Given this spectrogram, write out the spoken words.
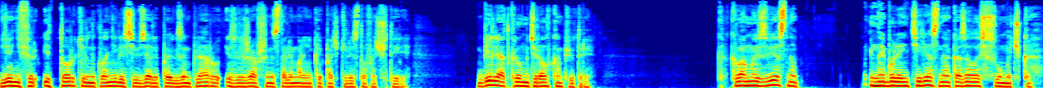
Енифер и Торкель наклонились и взяли по экземпляру из лежавшей на столе маленькой пачки листов А4. Билли открыл материал в компьютере. Как вам известно, наиболее интересной оказалась сумочка —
